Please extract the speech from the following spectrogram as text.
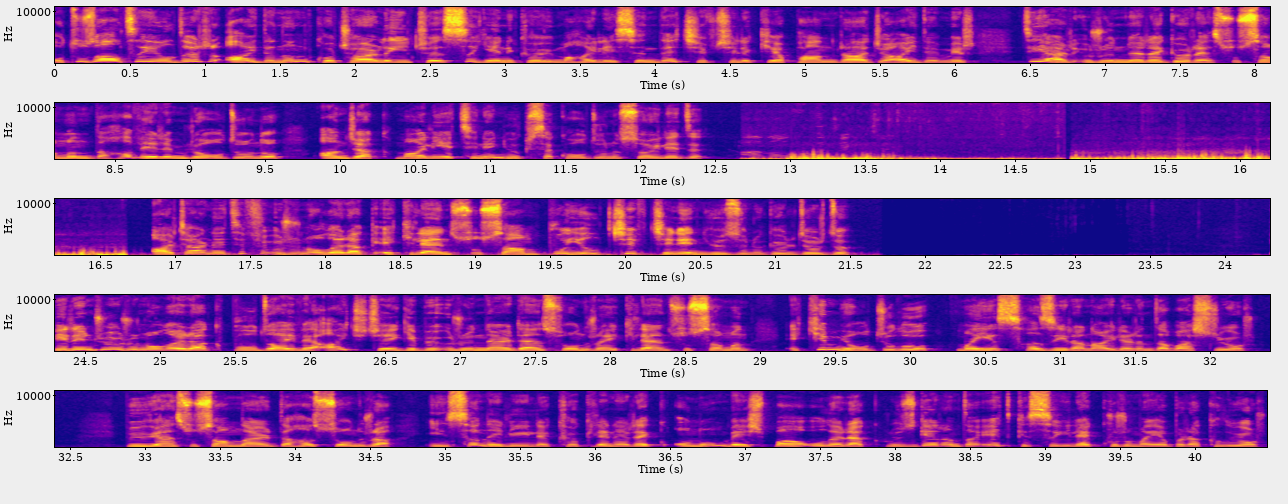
36 yıldır Aydın'ın Koçarlı ilçesi Yeniköy mahallesinde çiftçilik yapan Raci Aydemir, diğer ürünlere göre susamın daha verimli olduğunu ancak maliyetinin yüksek olduğunu söyledi. Alternatif ürün olarak ekilen susam bu yıl çiftçinin yüzünü güldürdü. Birinci ürün olarak buğday ve ayçiçeği gibi ürünlerden sonra ekilen susamın ekim yolculuğu Mayıs-Haziran aylarında başlıyor. Büyüyen susamlar daha sonra insan eliyle köklenerek 10-15 bağ olarak rüzgarın da etkisiyle kurumaya bırakılıyor.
